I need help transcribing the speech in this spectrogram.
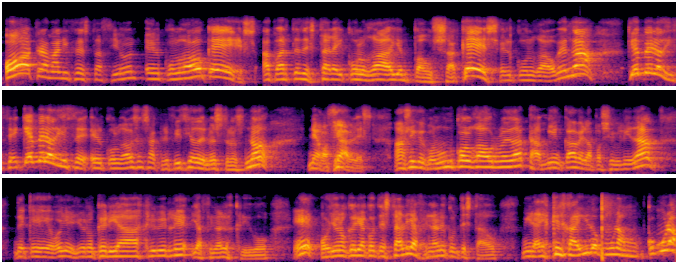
Otra manifestación, ¿el colgado qué es? Aparte de estar ahí colgado y en pausa. ¿Qué es el colgado? Venga, ¿quién me lo dice? ¿Quién me lo dice? El colgado es el sacrificio de nuestros no negociables. Así que con un colgado rueda también cabe la posibilidad de que, oye, yo no quería escribirle y al final escribo. ¿eh? O yo no quería contestarle y al final he contestado. Mira, es que he caído como una... Como una...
